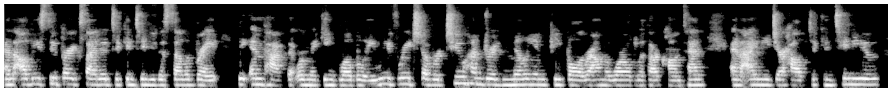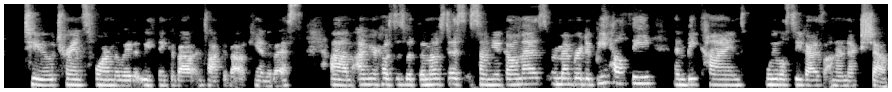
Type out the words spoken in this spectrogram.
And I'll be super excited to continue to celebrate the impact that we're making globally. We've reached over 200 million people around the world with our content, and I need your help to continue to transform the way that we think about and talk about cannabis. Um, I'm your hostess with the mostest, Sonia Gomez. Remember to be healthy and be kind. We will see you guys on our next show.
